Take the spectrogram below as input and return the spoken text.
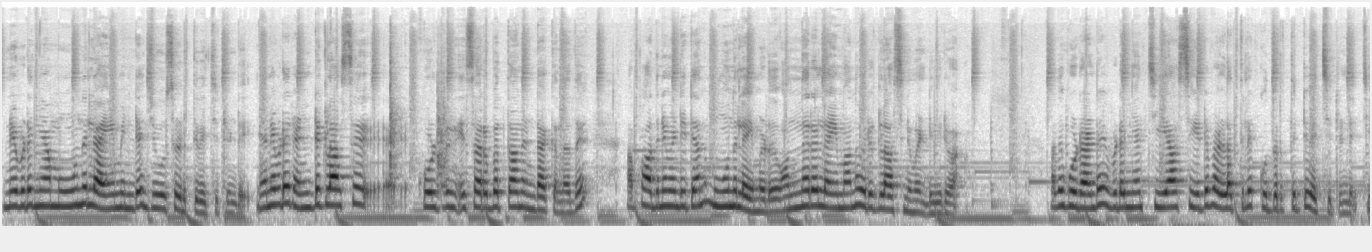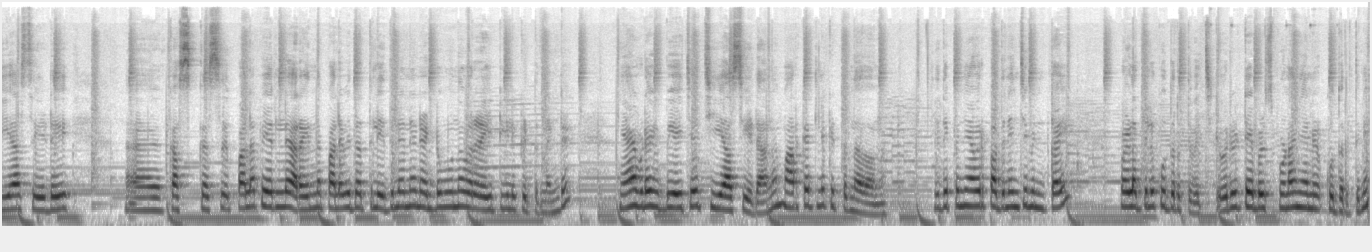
പിന്നെ ഇവിടെ ഞാൻ മൂന്ന് ലൈമിന്റെ ജ്യൂസ് എടുത്ത് വെച്ചിട്ടുണ്ട്. ഞാനിവിടെ രണ്ട് ഗ്ലാസ് കൂൾ ഡ്രിങ്ക് സർബത്താണ് ഉണ്ടാക്കുന്നത്. അപ്പോൾ അതിന് വേണ്ടിയിട്ടാണ് മൂന്ന് ലൈം ഇടുക ഒന്നര ലൈമാണ് ഒരു ഗ്ലാസ്സിന് വേണ്ടി വരിക. അതുകൂടാണ്ട് ഇവിടെ ഞാൻ ചിയാ സീഡ് വെള്ളത്തിൽ കുതിർത്തിട്ട് വെച്ചിട്ടുണ്ട്. ചിയാ സീഡ് കസ്കസ് പല പേരിൽ അറിയുന്ന പല വിധത്തിൽ ഇതിൽ തന്നെ രണ്ട് മൂന്ന് വെറൈറ്റിയിൽ കിട്ടുന്നുണ്ട്. ഞാൻ ഇവിടെ ഉപയോഗിച്ച ചിയാ സീഡാണ് മാർക്കറ്റിൽ കിട്ടുന്നതാണ്. ഇതിപ്പോൾ ഞാൻ ഒരു പതിനഞ്ച് മിനിറ്റായി വെള്ളത്തിൽ കുതിർത്ത് വെച്ചിട്ട് ഒരു ടേബിൾ സ്പൂണാണ് ഞാൻ കുതിർത്തിന്.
